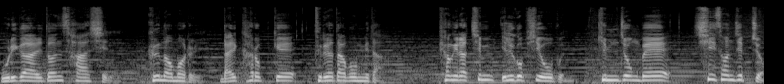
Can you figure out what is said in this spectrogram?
우리가 알던 사실 그 너머를 날카롭게 들여다봅니다. 평일 아침 7시 5분 김종배의 시선 집중.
